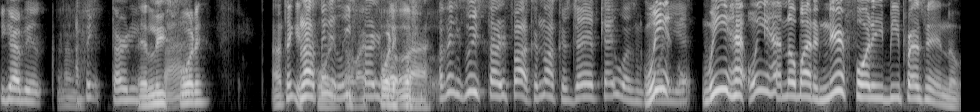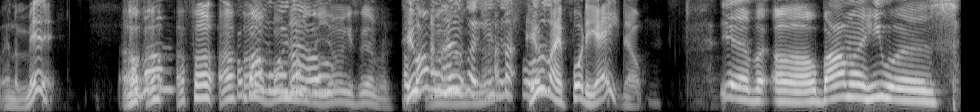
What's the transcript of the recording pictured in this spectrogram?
You gotta be, Uh, I think thirty. At least 40. I think it's No, I 40. think at least like 30. 45. Uh, I think it's at least thirty-five. Cause no, cause JFK wasn't 40 we yet. we ain't had we ain't had nobody near 40 be president in a, in a minute. I, I, Obama- I thought I thought Obama Obama, wasn't that was the old. youngest ever. He Obama I was like I his thought- he was 40s. like 48 though. Yeah, but uh Obama, he was.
